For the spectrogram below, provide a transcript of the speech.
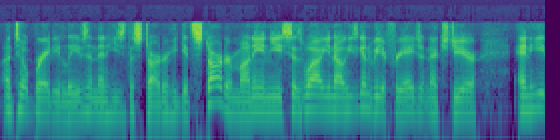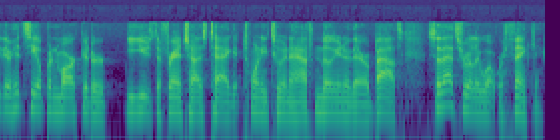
until Brady leaves, and then he's the starter. He gets starter money, and he says, well, you know, he's going to be a free agent next year, and he either hits the open market or you use the franchise tag at 22.5 million or thereabouts. So that's really what we're thinking.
